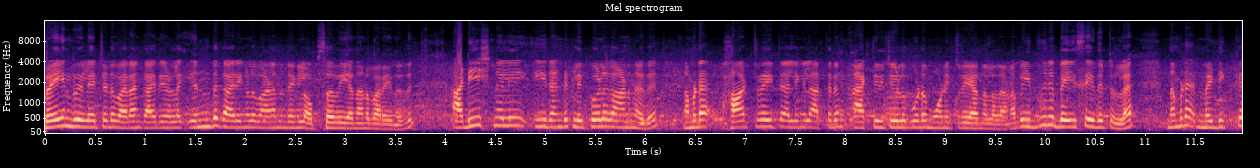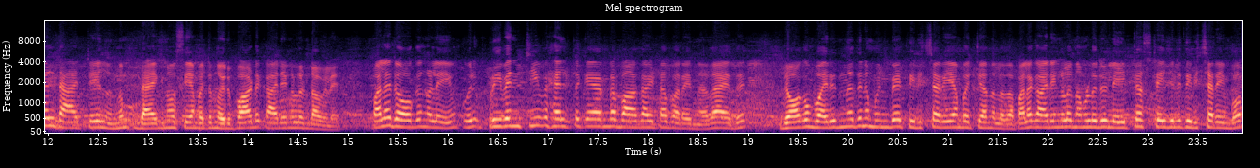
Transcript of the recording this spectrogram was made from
ബ്രെയിൻ റിലേറ്റഡ് വരാൻ കാര്യമുള്ള എന്ത് കാര്യങ്ങൾ വേണമെന്നുണ്ടെങ്കിൽ ഒബ്സർവ് ചെയ്യാന്നാണ് പറയുന്നത്. അഡീഷണലി ഈ രണ്ട് ക്ലിപ്പുകൾ കാണുന്നത് നമ്മുടെ ഹാർട്ട് റേറ്റ് അല്ലെങ്കിൽ അത്തരം ആക്ടിവിറ്റികൾ കൂടെ മോണിറ്റർ ചെയ്യുക എന്നുള്ളതാണ് അപ്പോൾ ഇതിനെ ബേസ് ചെയ്തിട്ടുള്ള നമ്മുടെ മെഡിക്കൽ ഡാറ്റയിൽ നിന്നും ഡയഗ്നോസ് ചെയ്യാൻ പറ്റുന്ന ഒരുപാട് കാര്യങ്ങൾ ഉണ്ടാവില്ലേ? പല രോഗങ്ങളെയും ഒരു പ്രിവെന്റീവ് ഹെൽത്ത് കെയറിന്റെ ഭാഗമായിട്ടാണ് പറയുന്നത്. അതായത് രോഗം വരുന്നതിന് മുൻപേ തിരിച്ചറിയാൻ പറ്റുക എന്നുള്ളതാണ് പല കാര്യങ്ങളും നമ്മളൊരു ലേറ്റസ്റ്റ് സ്റ്റേജിൽ തിരിച്ചറിയുമ്പോൾ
